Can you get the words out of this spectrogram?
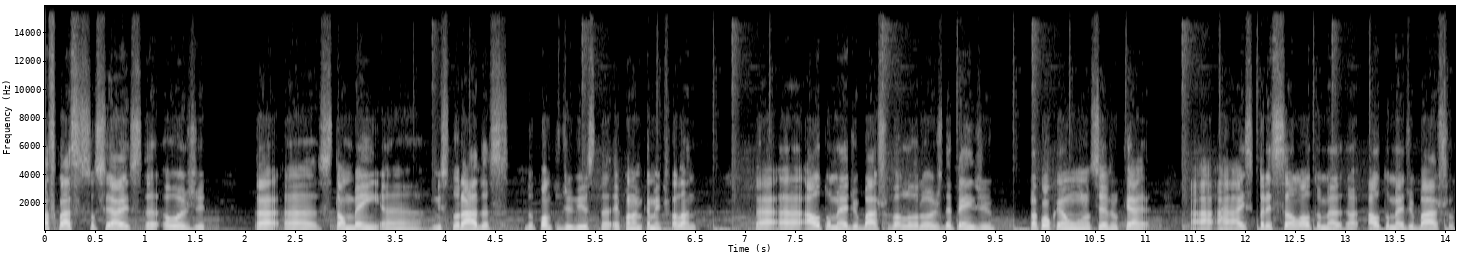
as classes sociais hoje tá, estão bem misturadas do ponto de vista economicamente falando, tá? alto, médio baixo valor hoje depende para qualquer um, ou seja, o que é a, a expressão alto, alto, médio e baixo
